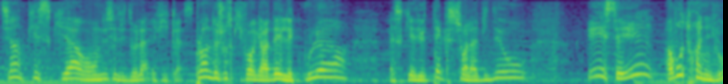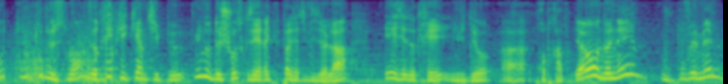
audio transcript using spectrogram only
tiens, qu'est-ce qui a rendu cette vidéo-là efficace? Plein de choses qu'il faut regarder, les couleurs, est-ce qu'il y a du texte sur la vidéo? Et essayez, à votre niveau, tout, doucement, de répliquer un petit peu une ou deux choses que vous avez récupérées de cette vidéo-là et essayer de créer une vidéo euh, propre à vous. Et à un moment donné, vous pouvez même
